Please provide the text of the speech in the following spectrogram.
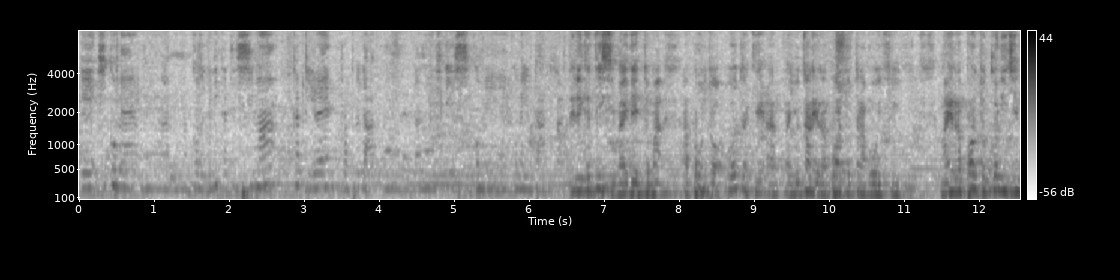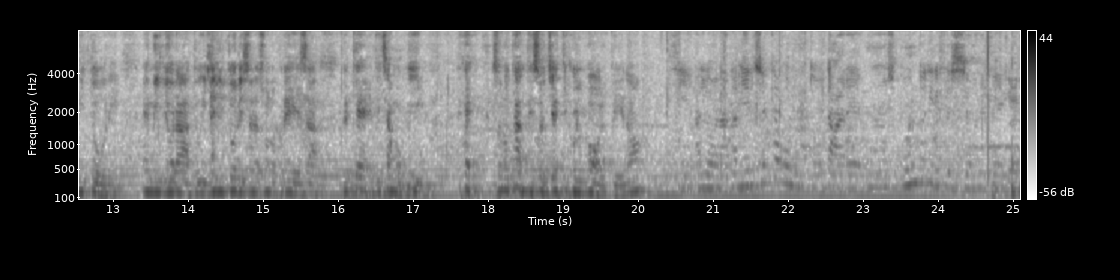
e siccome è una, una cosa delicatissima capire proprio da, da noi stessi come, come, aiutarli. Delicatissima hai detto, ma appunto oltre che aiutare il rapporto tra voi figli, ma il rapporto con i genitori è migliorato, i genitori se la sono presa, perché diciamo qui eh, sono tanti soggetti coinvolti, no? Allora, la mia ricerca ha voluto dare uno spunto di riflessione per i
